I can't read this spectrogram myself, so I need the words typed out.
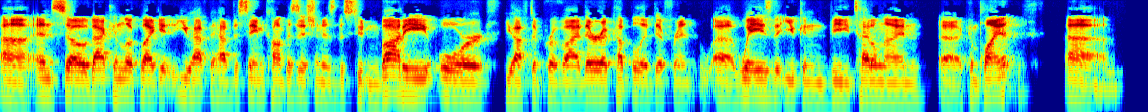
Uh, and so that can look like it, you have to have the same composition as the student body, or you have to provide. There are a couple of different uh, ways that you can be Title IX uh, compliant, um,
